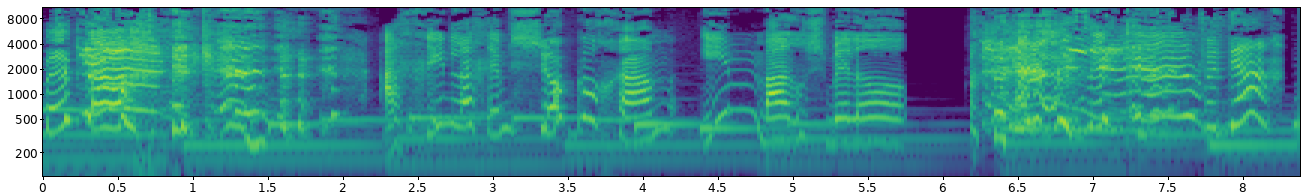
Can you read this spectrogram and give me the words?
בטח! כן. אכין לכם שוקו חם עם מרשמלו. איזה כיף! תודה.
